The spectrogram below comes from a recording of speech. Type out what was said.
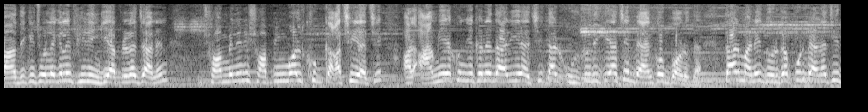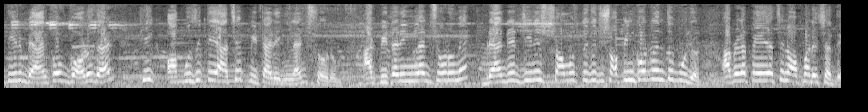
বাঁ দিকে চলে গেলে ফিরিঙ্গি আপনারা জানেন সম্মেলনী শপিং মল খুব কাছেই আছে, আর আমি এখন যেখানে দাঁড়িয়ে আছি তার উল্টো দিকে আছে ব্যাঙ্ক অফ বরোদা তার মানে দুর্গাপুর ব্যানাচিতির ব্যাঙ্ক অফ বরোদার ঠিক অপোজিটে আছে পিটার ইংল্যান্ড শোরুম আর পিটার ইংল্যান্ড শোরুমে ব্র্যান্ডেড জিনিস, সমস্ত কিছু শপিং করবেন তো পুজোর। আপনারা পেয়ে যাচ্ছেন অফারের সাথে।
